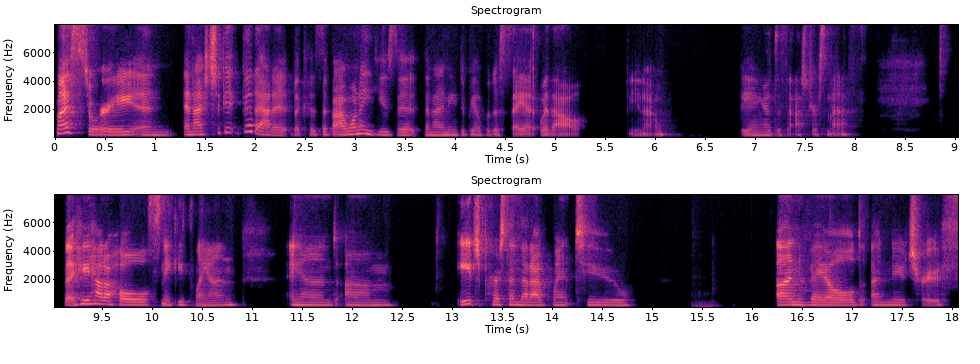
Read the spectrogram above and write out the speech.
my story and and I should get good at it because if I want to use it, then I need to be able to say it without, you know, being a disastrous mess but he had a whole sneaky plan. And um, each person that I went to unveiled a new truth.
